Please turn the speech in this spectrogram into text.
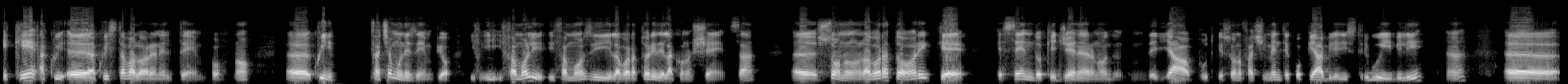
e che acqui- eh, acquista valore nel tempo. No? Eh, quindi facciamo un esempio, I, i, famosi, i famosi, lavoratori della conoscenza eh, sono lavoratori che, essendo che generano degli output che sono facilmente copiabili e distribuibili, eh, eh,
